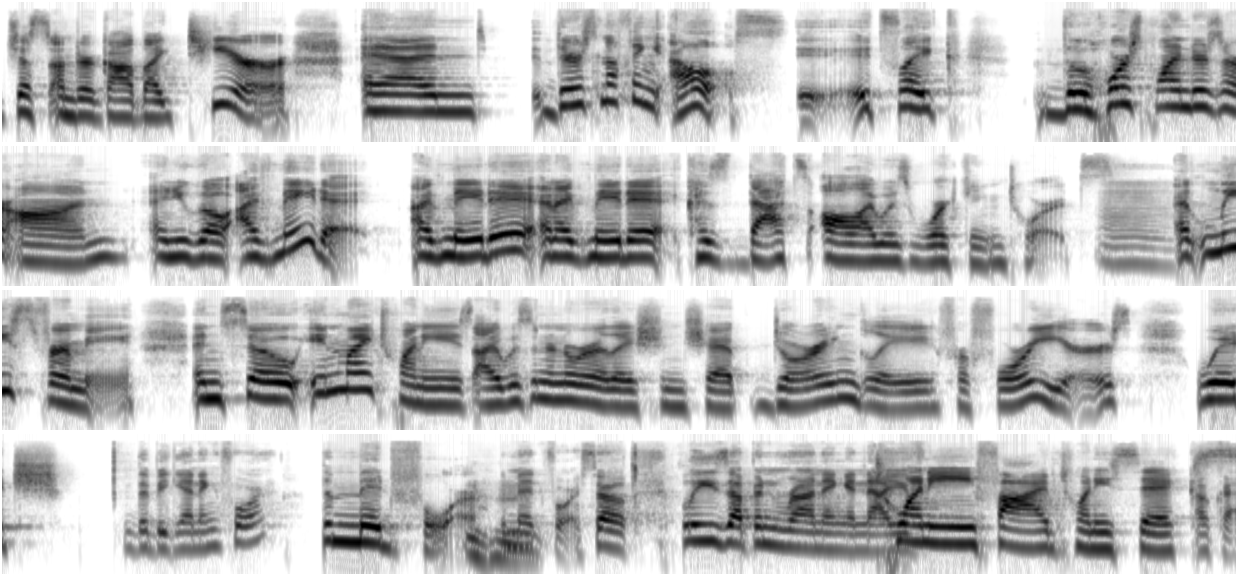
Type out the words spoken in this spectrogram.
just under godlike tier. And there's nothing else. It's like the horse blinders are on and you go, I've made it. I've made it and I've made it because that's all I was working towards, mm. at least for me. And so in my 20s, I was in a relationship during Glee for four years, which The beginning four, the mid 4 mm-hmm. the mid four. So Glee's up and running, and now you 25, 26, Okay.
